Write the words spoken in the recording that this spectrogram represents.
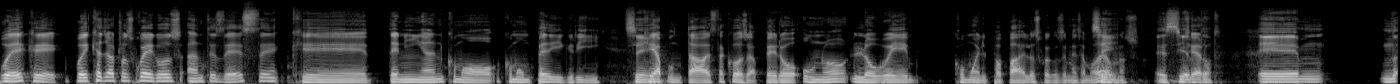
Puede que, puede que haya otros juegos antes de este que tenían como, como un pedigrí Sí. que apuntaba a esta cosa, pero uno lo ve como el papá de los juegos de mesa modernos. Es cierto. Eh, no,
